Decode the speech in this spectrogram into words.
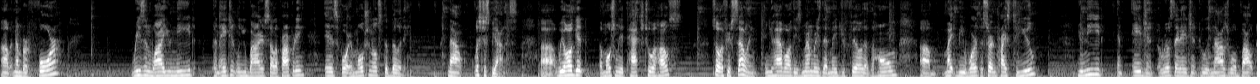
Um, number four, reason why you need an agent when you buy or sell a property is for emotional stability. Now, let's just be honest. Uh, we all get emotionally attached to a house. So if you're selling and you have all these memories that made you feel that the home um, might be worth a certain price to you, you need an agent, a real estate agent who is knowledgeable about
